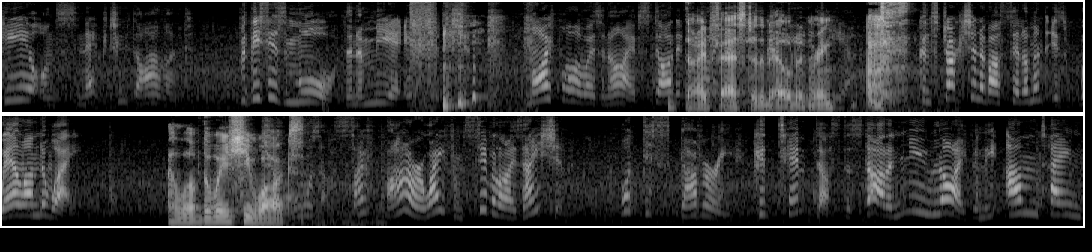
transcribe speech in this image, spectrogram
here on Snaktooth Island. But this is more than a mere expedition. My followers and I have started Died faster than Elden Ring. Construction of our settlement is well underway. I love the way she walks. So far away from civilization. What discovery could tempt us to start a new life in the untamed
